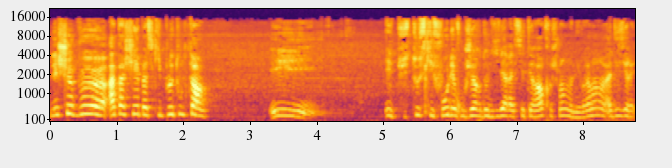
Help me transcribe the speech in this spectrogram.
les cheveux attachés parce qu'il pleut tout le temps et, et puis tout ce qu'il faut, les rougeurs de l'hiver, etc. Franchement, on est vraiment à désirer.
